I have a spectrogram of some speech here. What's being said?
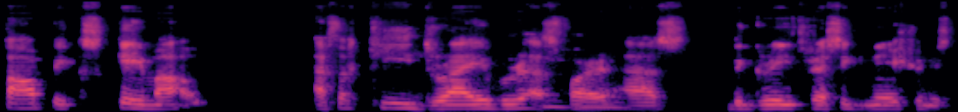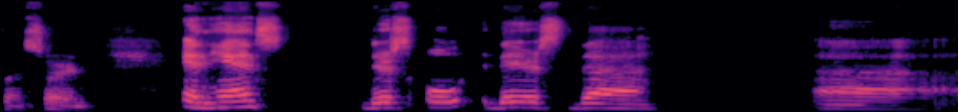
topics came out as a key driver as far Mhm. as the Great Resignation is concerned, and hence there's all there's the uh,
